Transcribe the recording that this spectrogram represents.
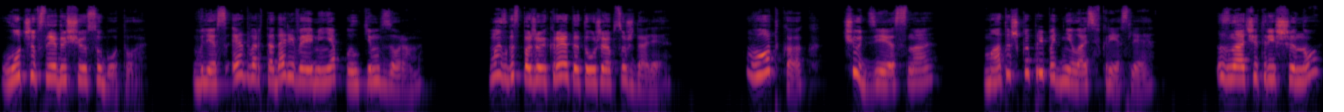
«Лучше в следующую субботу», — влез Эдвард, одаривая меня пылким взором. «Мы с госпожой Крет это уже обсуждали». «Вот как», «Чудесно!» Матушка приподнялась в кресле. «Значит, решено?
